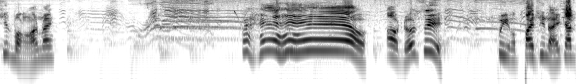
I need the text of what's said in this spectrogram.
คิดบอกงั้นไหมเฮ้ยเฮ้เอ้าเดี๋ยวสิวิ่งออกไปที่ไหนกัน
